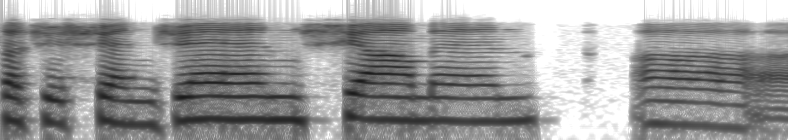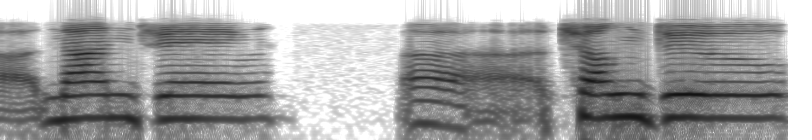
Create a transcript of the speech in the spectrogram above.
such as Shenzhen, Xiamen, uh, Nanjing, uh, Chengdu.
